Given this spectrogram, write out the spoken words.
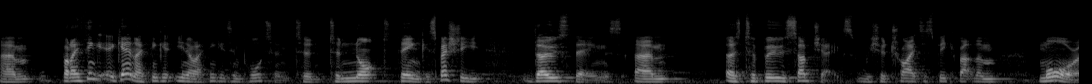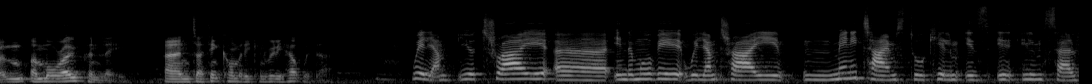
Um, but I think again, I think it, you know I think it's important to to not think, especially those things, um, as taboo subjects. We should try to speak about them more and, and more openly, and I think comedy can really help with that. William, you try uh, in the movie. William try mm, many times to kill his, himself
